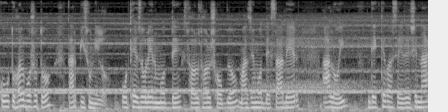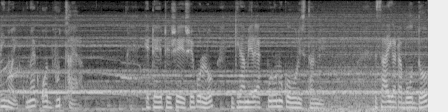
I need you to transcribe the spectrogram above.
কৌতূহলবশত তার পিছু নিল। পথে জলের মধ্যে ছলছল শব্দ, মাঝে মধ্যে চাঁদের আলোয় দেখতে পাচ্ছে যে সে নারী নয়, কোনো এক অদ্ভুত ছায়া। হেঁটে হেঁটে সে এসে পড়ল গ্রামের এক পুরনো কবরস্থানে। জায়গাটা বদ্ধ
